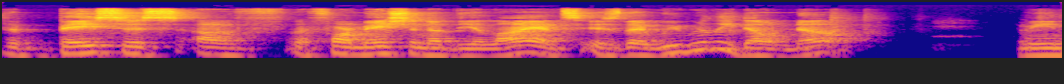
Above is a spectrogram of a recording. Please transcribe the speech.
the basis of the formation of the alliance is that we really don't know. I mean,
